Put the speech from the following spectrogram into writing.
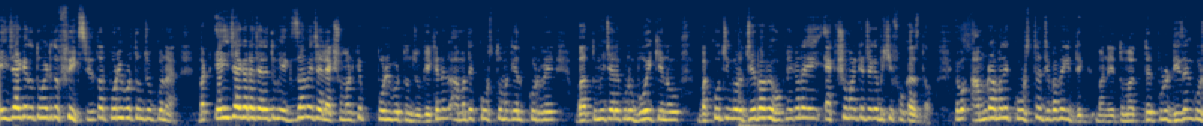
এই জায়গায় তো তোমার এটা তো ফিক্সড এটা তো আর পরিবর্তনযোগ্য না। বাট এই জায়গাটা চাইলে তুমি এক্সামে চাইলে একশো মার্কে পরিবর্তনযোগ্য। এখানে আমাদের কোর্স তোমাকে হেল্প করবে, বা তুমি চাইলে কোনো বই কেনো, বা কোচিং করো, যেভাবে হোক না কেন, এই একশো মার্কের জায়গায় বেশি ফোকাস দাও। এবং আমরা আমাদের কোর্সটা যেভাবে মানে তোমাদের পুরো ডিজাইন করছি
